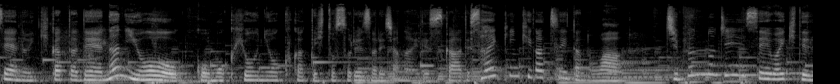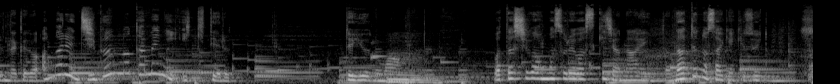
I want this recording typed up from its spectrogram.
生の生き方で何をこう目標に置くかって人それぞれじゃないですか。で最近気がついたのは自分の人生は生きてるんだけどあまり自分のために生きてるっていうのは、私はあんまそれは好きじゃないんだなっていうのを最近気づいたの、素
